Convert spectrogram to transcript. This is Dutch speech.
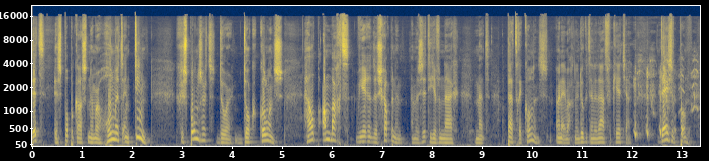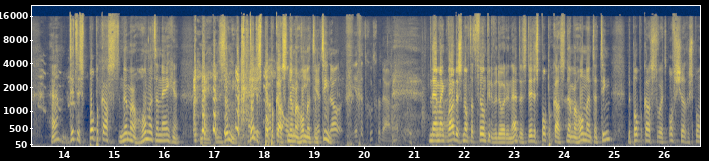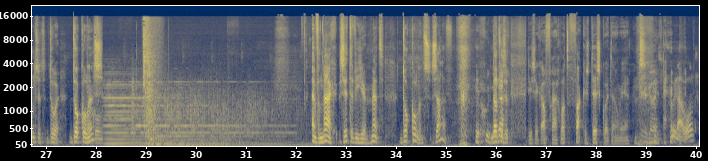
Dit is Poppenkast nummer 110. Gesponsord door Doc Collins. Help ambacht weer de schappenen. En we zitten hier vandaag met Patrick Collins. Oh nee, wacht, nu doe ik het inderdaad verkeerd, ja. Deze Hè? Dit is Poppenkast nummer 109. Nee, dat is ook niet. Dit is Poppenkast nummer Je hebt, 110. het wel, je hebt het goed gedaan hoor. Nee, maar ik wou dus nog dat filmpje er door doen. Hè? Dus dit is Poppenkast nummer 110. De Poppenkast wordt officieel gesponsord door Doc Collins. En vandaag zitten we hier met Doc Collins zelf. Dat is het. Die zich afvraagt, wat de fuck is Discord dan weer? Guys, Goedenavond.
